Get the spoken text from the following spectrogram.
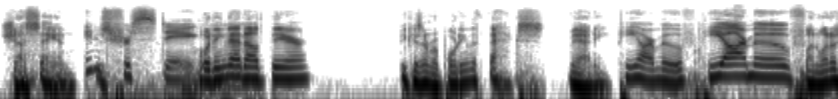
Just saying. Interesting. Just putting that out there because I'm reporting the facts, Maddie. PR move. PR move. Fun one. Oh-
